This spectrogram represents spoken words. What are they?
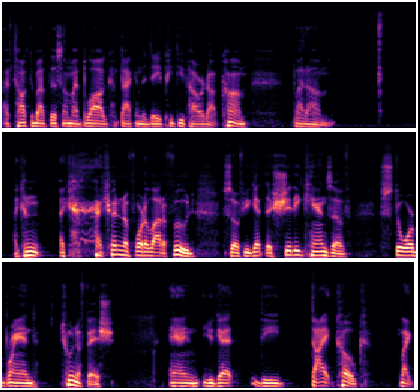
I've talked about this on my blog back in the day, ptpower.com. But um, I couldn't, I, I couldn't afford a lot of food. So if you get the shitty cans of store brand tuna fish, and you get the Diet Coke, like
